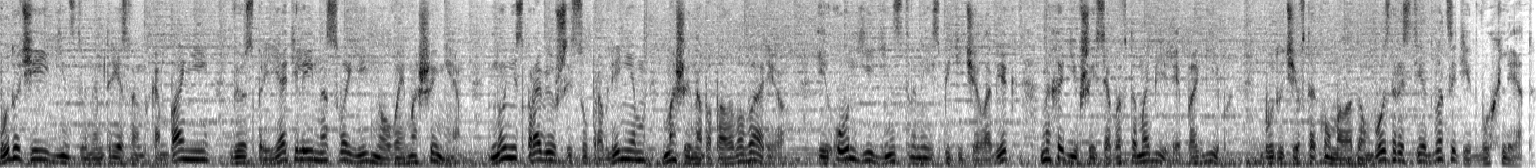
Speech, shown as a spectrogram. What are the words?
будучи единственным трезвым в компании, вез приятелей на своей новой машине. Но не справившись с управлением, машина попала в аварию. И он, единственный из пяти человек, находившийся в автомобиле, погиб, будучи в таком молодом возрасте 22 лет.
